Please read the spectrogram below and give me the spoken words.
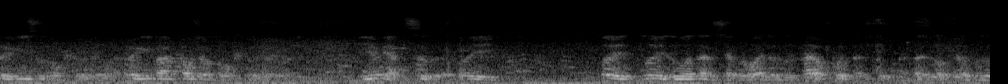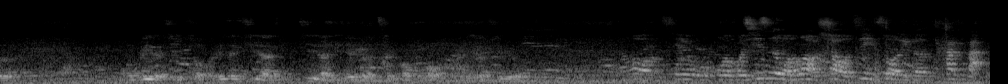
二零一四怎么可能？二零一八高雄怎么可能？已经两次了，所以所以所以如果这样想的话，就是他有困难度，但是我就是。努力的去做，因为既然既然已经有人成功过，还是有机会。然后，其实我我我其实我很好笑，我自己做了一个看板，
